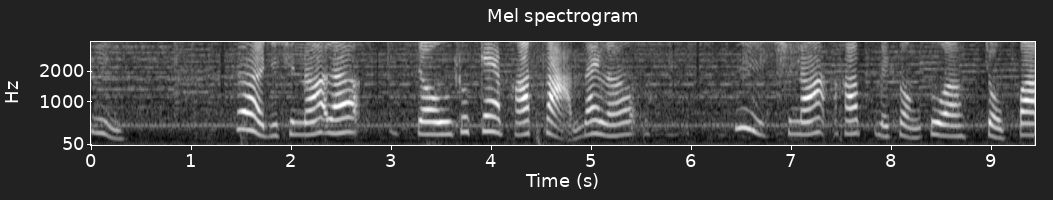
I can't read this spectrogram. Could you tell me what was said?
อืมก็จะชนะแล้วโจก็แก้พาร์ทสามได้แล้ว อืมชนะครับเหลือสองตัวจบปะ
